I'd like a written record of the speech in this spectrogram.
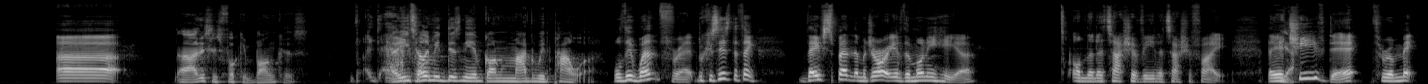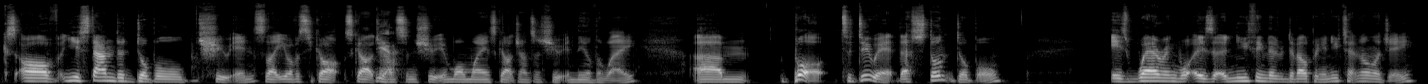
uh, Ah, this is fucking bonkers. Are you telling me Disney have gone mad with power? Well, they went for it because here's the thing: they've spent the majority of the money here on the Natasha v Natasha fight. They Yeah. achieved it through a mix of your standard double shooting. So, like you obviously got Scarlett Yeah. Johansson shooting one way and Scarlett Johansson shooting the other way. Um, but to do it, their stunt double is wearing what is a new thing they're developing, a new technology,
